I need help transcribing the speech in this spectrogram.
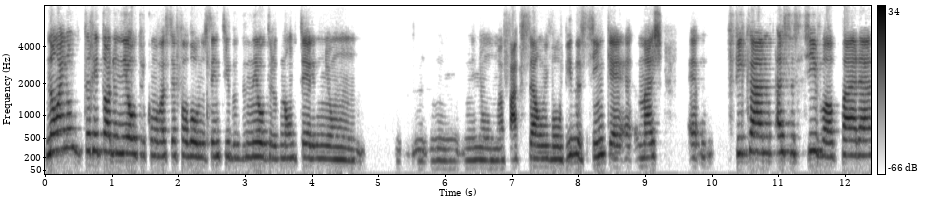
não é num território neutro, como você falou, no sentido de neutro, de não ter nenhum, nenhuma facção envolvida, sim, que é, mas é, fica acessível para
